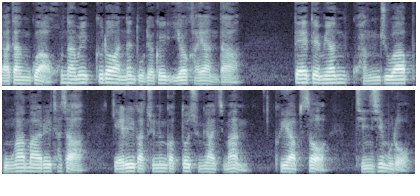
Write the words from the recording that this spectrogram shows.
야당과 호남을 끌어안는 노력을 이어가야 한다. 때 되면 광주와 봉하마를 찾아 예를 갖추는 것도 중요하지만 그에 앞서 진심으로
